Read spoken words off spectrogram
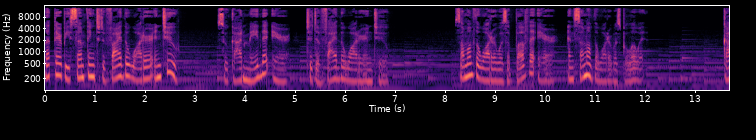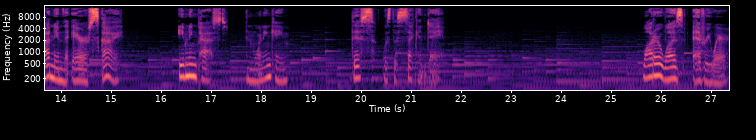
Let there be something to divide the water in two. So God made the air to divide the water in two. Some of the water was above the air, and some of the water was below it. God named the air sky. Evening passed, and morning came. This was the second day. Water was everywhere.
